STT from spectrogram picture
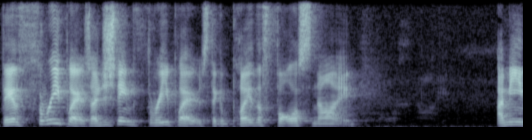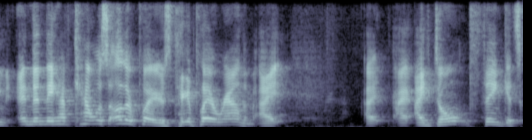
They have three players. I just named three players. They can play the false nine. I mean, and then they have countless other players they can play around them. I. I, I don't think it's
